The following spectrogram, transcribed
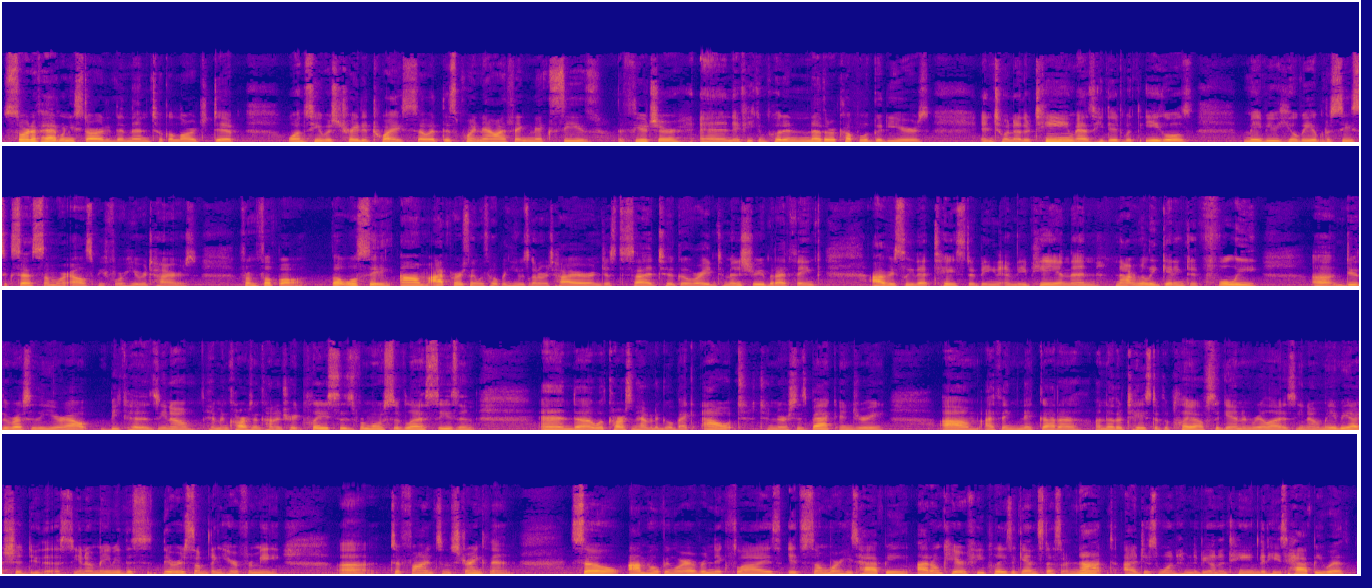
sort of had when he started and then took a large dip once he was traded twice. So at this point now, I think Nick sees the future, and if he can put in another couple of good years into another team, as he did with the Eagles, maybe he'll be able to see success somewhere else before he retires from football. But we'll see. Um, I personally was hoping he was going to retire and just decide to go right into ministry, but I think obviously that taste of being an MVP and then not really getting to fully uh, do the rest of the year out because, you know, him and Carson kind of trade places for most of last season. And uh, with Carson having to go back out to nurse his back injury, um, I think Nick got a another taste of the playoffs again and realized, you know, maybe I should do this. You know, maybe this there is something here for me uh, to find some strength in. So I'm hoping wherever Nick flies, it's somewhere he's happy. I don't care if he plays against us or not. I just want him to be on a team that he's happy with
